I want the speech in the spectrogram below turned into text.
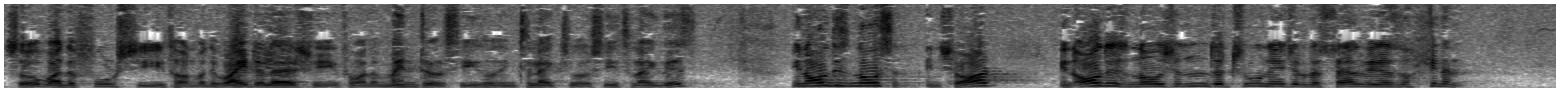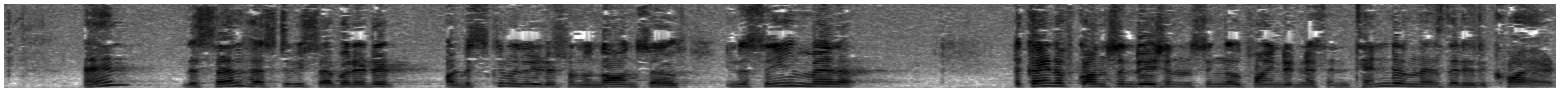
so by the food sheath or by the vital air sheath or the mental sheath or the intellectual sheath like this, in all these notions, in short, in all these notions, the true nature of the self is though hidden. And the self has to be separated or discriminated from the non-self in the same manner. The kind of concentration, single pointedness and tenderness that is required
